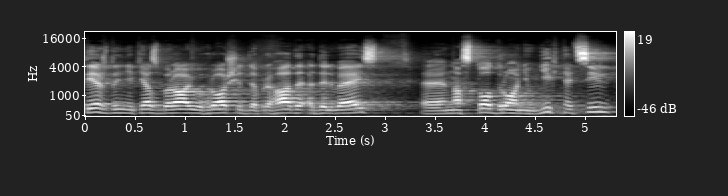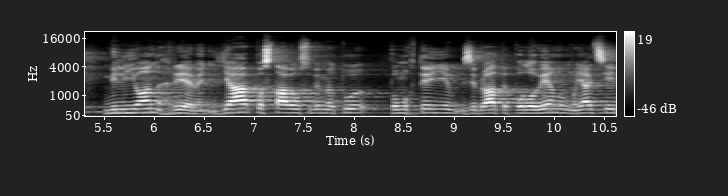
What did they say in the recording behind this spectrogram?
тиждень, як я збираю гроші для бригади Едельвейс. На 100 дронів. Їхня ціль мільйон гривень. Я поставив собі мету допомогти їм зібрати половину. Моя ціль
